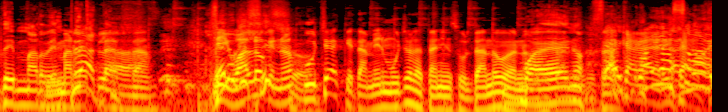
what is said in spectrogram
de Mar del De Mar Plata. del Plata. ¿Sabes Sí, igual qué lo es que no eso? escucha es que también muchos la están insultando. Bueno, Bueno, hay, Hay dos no, es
